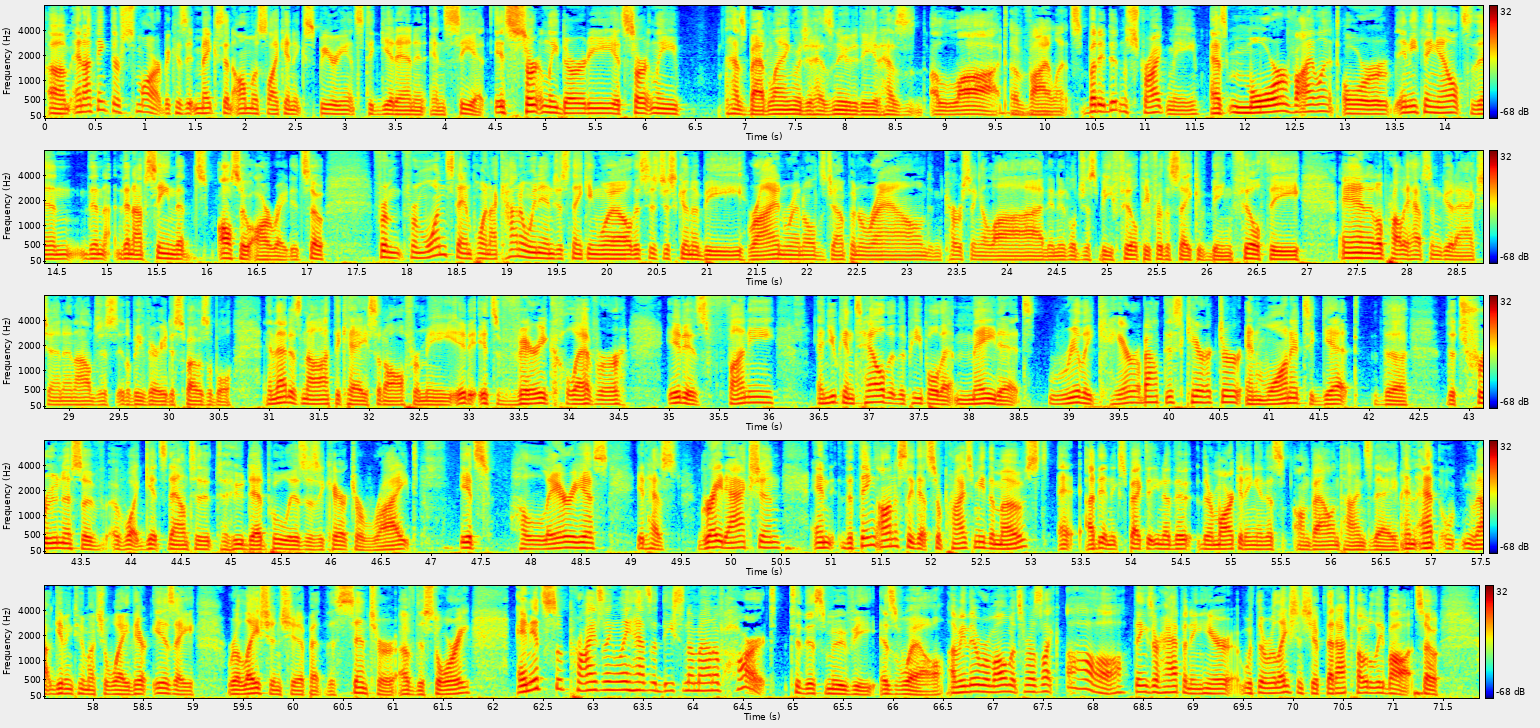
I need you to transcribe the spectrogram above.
um, and I think they're smart because it makes it almost like an experience to get in and, and see it. It's certainly dirty. It certainly has bad language. It has nudity. It has a lot of violence, but it didn't strike me as more violent or anything else than than than I've seen that's also R-rated. So from from one standpoint, I kind of went in just thinking, well, this is just going to be Ryan Reynolds jumping around and cursing a lot, and it'll just be filthy for the sake of being filthy, and it'll probably have some good action, and I'll just it'll be very disposable. And that is not the case at all for me. It it's very clever. It is funny. And you can tell that the people that made it really care about this character and wanted to get the the trueness of, of what gets down to, to who Deadpool is as a character right. It's hilarious. It has great action. And the thing, honestly, that surprised me the most, eh, I didn't expect it. You know, they're, they're marketing in this on Valentine's Day. And at, without giving too much away, there is a relationship at the center of the story. And it surprisingly has a decent amount of heart to this movie as well. I mean, there were moments where I was like, oh, things are happening here with the relationship that I totally bought. So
